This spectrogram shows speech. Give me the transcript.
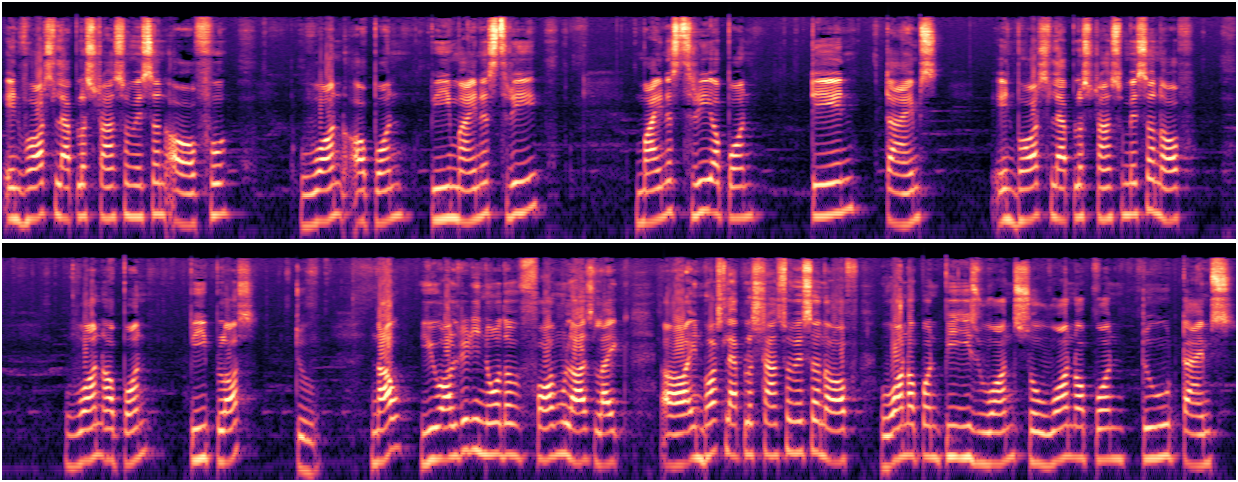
inverse Laplace transformation of 1 upon p minus 3 minus 3 upon 10 times inverse Laplace transformation of 1 upon p plus 2 now you already know the formulas like uh, inverse Laplace transformation of 1 upon p is 1 so 1 upon 2 times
